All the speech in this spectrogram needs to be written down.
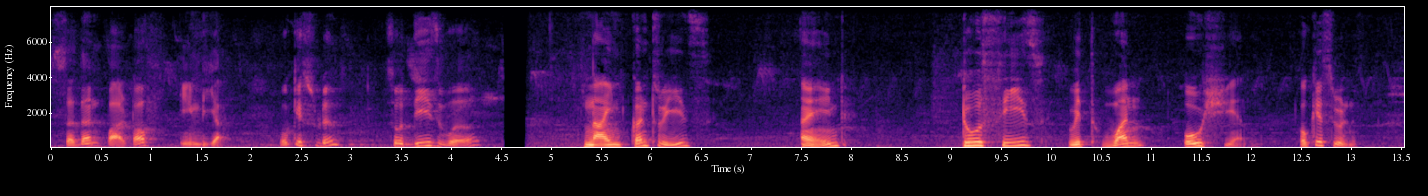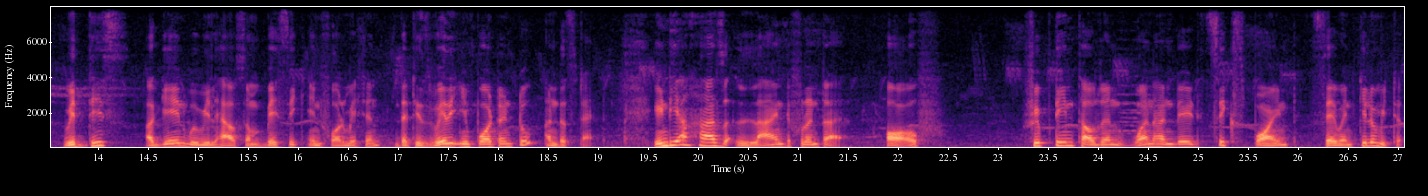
southern part of India. Okay, students. So these were nine countries and two seas with one ocean. Okay, students. With this, again, we will have some basic information that is very important to understand. India has land frontier of 15,106.7 kilometers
